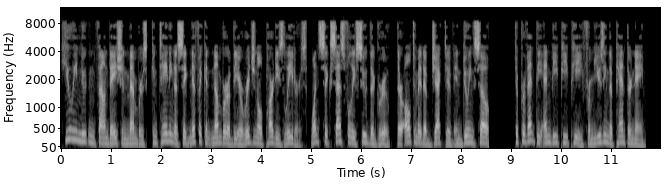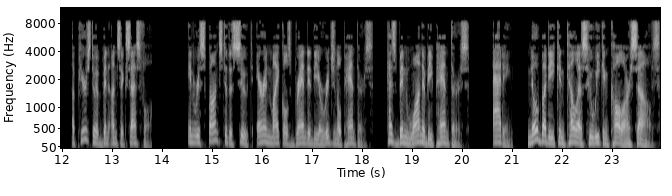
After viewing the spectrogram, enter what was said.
Huey Newton Foundation members, containing a significant number of the original party's leaders, once successfully sued the group, their ultimate objective in doing so—to prevent the NBPP from using the Panther name—appears to have been unsuccessful. In response to the suit, Aaron Michaels branded the original Panthers, "...has been wannabe Panthers", adding, "...nobody can tell us who we can call ourselves."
